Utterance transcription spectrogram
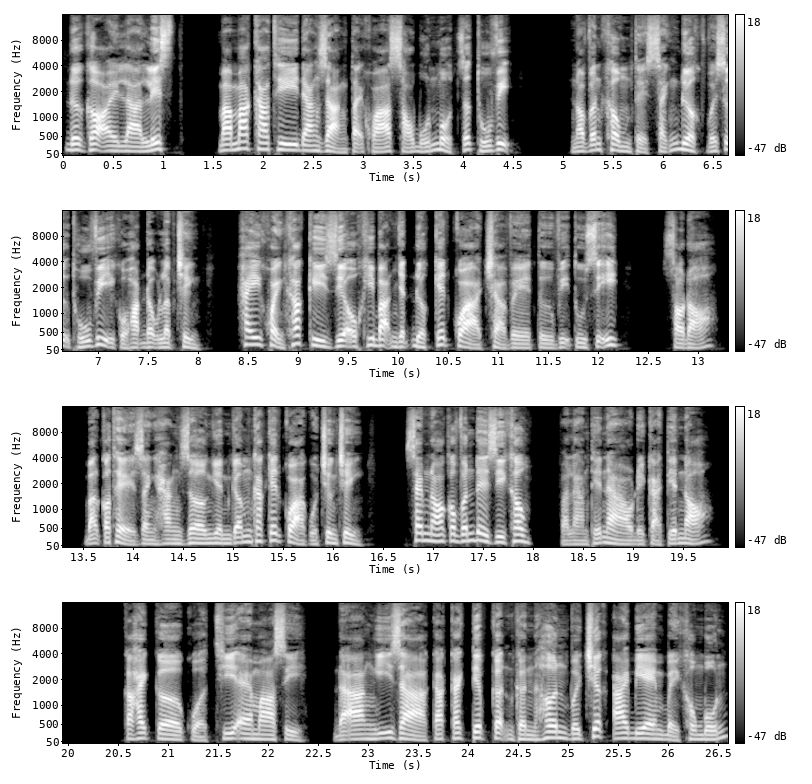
được gọi là Lisp mà McCarthy đang giảng tại khóa 641 rất thú vị, nó vẫn không thể sánh được với sự thú vị của hoạt động lập trình hay khoảnh khắc kỳ diệu khi bạn nhận được kết quả trả về từ vị tu sĩ. Sau đó, bạn có thể dành hàng giờ nghiền ngẫm các kết quả của chương trình, xem nó có vấn đề gì không và làm thế nào để cải tiến nó. Các hacker của TMRC đã nghĩ ra các cách tiếp cận gần hơn với chiếc IBM 704,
